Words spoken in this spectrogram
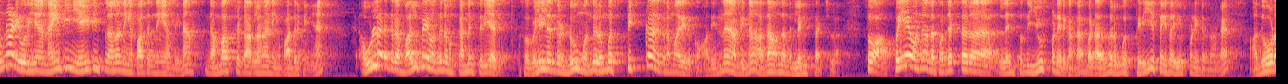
முன்னாடி ஒரு நைன்டீன் எயிட்டிஸ்லலாம் நீங்கள் பார்த்துருந்தீங்க அப்படின்னா இந்த அம்பாஸ்டர் கார்லலாம் நீங்கள் பார்த்துருப்பீங்க. உள்ளே இருக்கிற பல்பே வந்து நமக்கு கண்ணுக்கு தெரியாது. ஸோ வெளியில் இருக்கிற டூம் வந்து ரொம்ப திக்காக இருக்கிற மாதிரி இருக்கும். அது என்ன அப்படின்னா அதான் வந்து அந்த லென்ஸ் ஆக்சுவலாக ஸோ அப்போயே வந்து அந்த ப்ரொஜெக்டர் லென்ஸ் வந்து யூஸ் பண்ணியிருக்காங்க பட் அது வந்து ரொம்ப பெரிய சைஸாக யூஸ் பண்ணிட்டு இருந்தாங்க. அதோட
